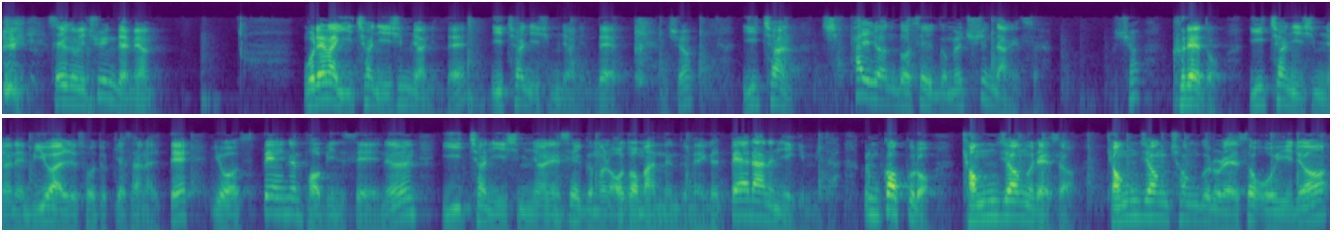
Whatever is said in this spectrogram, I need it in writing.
세금이 추징되면 올해가 2020년인데 2020년인데 그렇죠? 2018년도 세금을 추징당했어요. 그렇죠? 그래도 2020년에 미완료 소득 계산할 때요 빼는 법인세는 2020년에 세금을 얻어맞는 금액을 빼라는 얘기입니다. 그럼 거꾸로 경정을 해서 경정 청구를 해서 오히려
